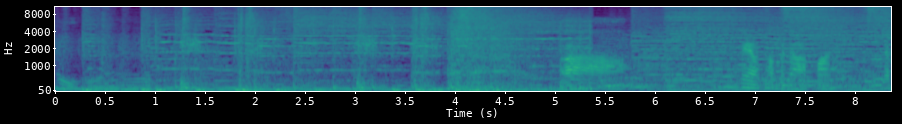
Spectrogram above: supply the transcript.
ไอ้เหี้ยอ่าแมวธรรมดาปานและ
